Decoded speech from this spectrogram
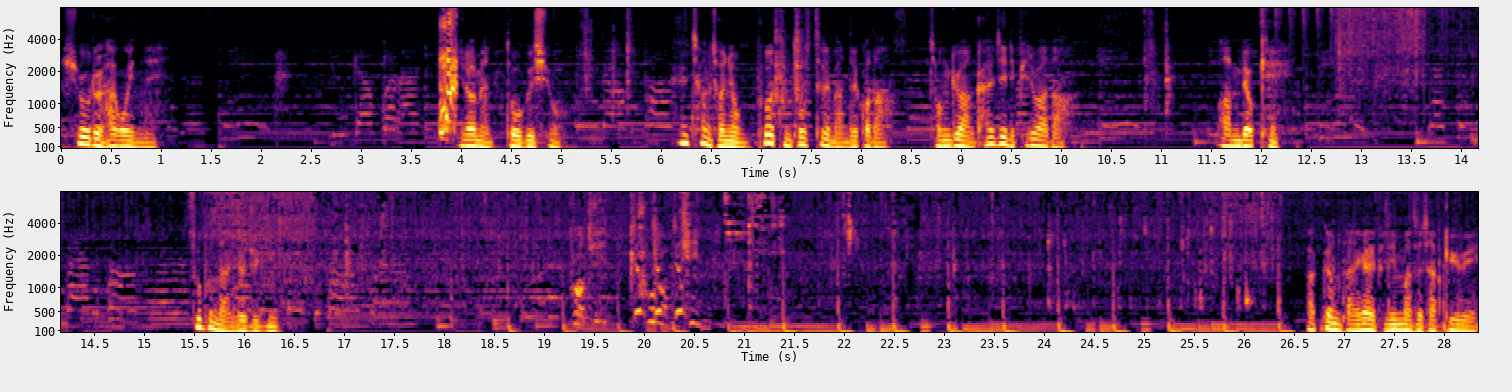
쇼를 하고 있네. 이러면 도그쇼. 헬창 전용 프로틴 토스트를 만들 거다. 정교한 칼질이 필요하다. 완벽해. 수분 날려주기. 가끔 달걀 비린 맛을 잡기 위해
